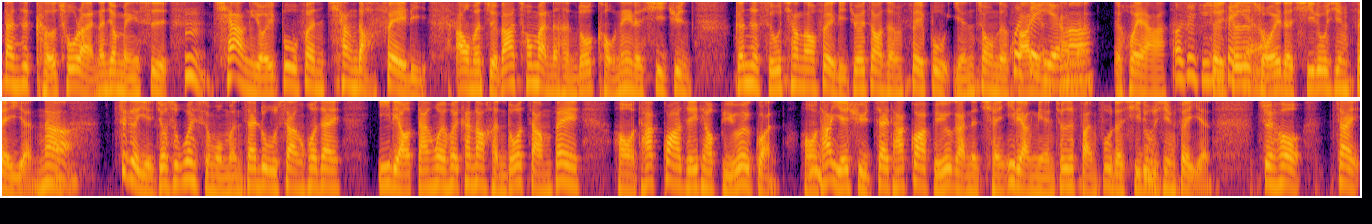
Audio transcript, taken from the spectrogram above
但是咳出来那就没事。嗯，呛有一部分呛到肺里啊，我们嘴巴充满了很多口内的细菌，跟着食物呛到肺里，就会造成肺部严重的发炎感染。哎，会啊。哦，所以就是所谓的吸入性肺炎。那这个也就是为什么我们在路上或在医疗单位会看到很多长辈，哦，他挂着一条鼻胃管，哦，他也许在他挂鼻胃管的前一两年就是反复的吸入性肺炎，最后在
